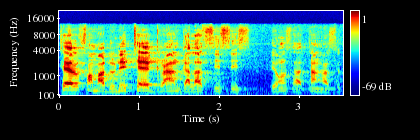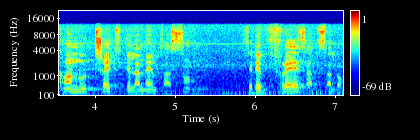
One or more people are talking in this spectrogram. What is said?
Telle femme a donné tel grand Galatie et on s'attend à ce qu'on nous traite de la même façon. C'est des vrais Absalom.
